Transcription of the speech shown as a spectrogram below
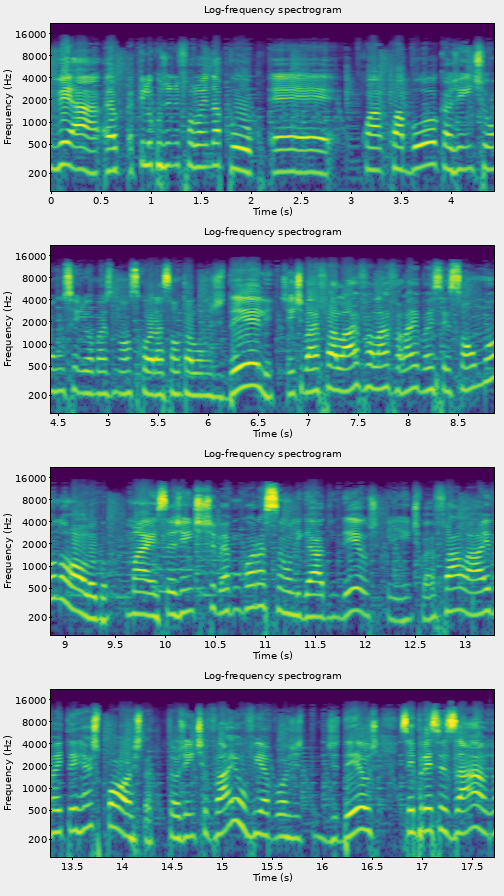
vê ah, é aquilo que o Júnior falou ainda há pouco, é, com, a, com a boca a gente honra o Senhor, mas o nosso coração tá longe dele, a gente vai falar, falar, falar e vai ser só um monólogo. Mas se a gente estiver com o coração ligado em Deus, ele- a gente vai falar e vai ter resposta. Então a gente vai ouvir a voz de, de Deus sem precisar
